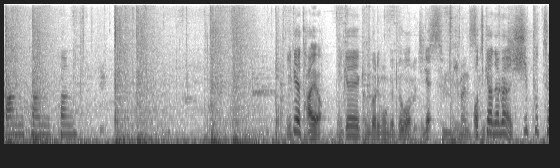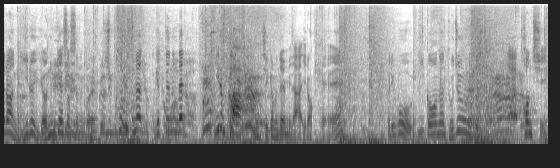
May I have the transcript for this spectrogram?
팡팡팡 이게 다예요. 이게 근거리 공격이고 이게 어떻게 하냐면 시프트랑 E를 연계해서 쓰는 거예요. 시프트를 쓰면 이게 뜨는데 이름 팍! 찍으면 됩니다. 이렇게. 그리고 이거는 수 있어요. 예, 펀치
